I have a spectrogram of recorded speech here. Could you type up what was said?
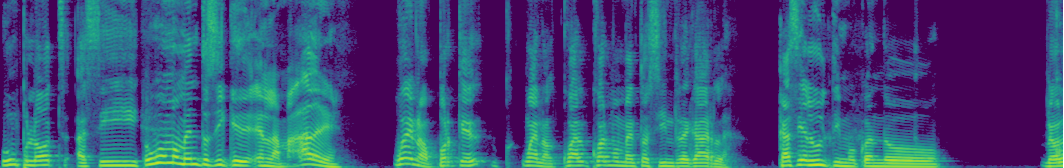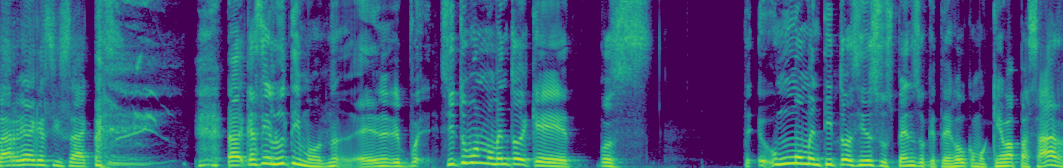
un plot así. Hubo un momento sí que en la madre. Bueno, porque, bueno, ¿cuál, cuál momento sin regarla? Casi al último, cuando. No la riegues, Isaac. Ah, casi al último. eh, pues, sí tuvo un momento de que, pues. te- un momentito así de suspenso que te dejó como, ¿qué va a pasar?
